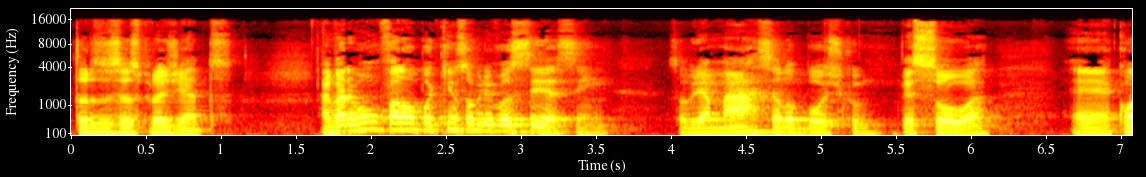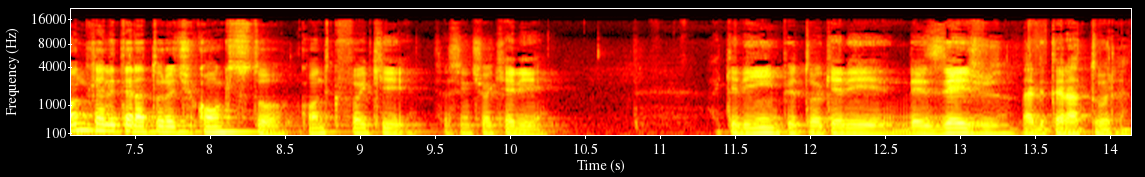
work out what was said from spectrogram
todos os seus projetos. Agora vamos falar um pouquinho sobre você, assim, sobre a Márcia Lobosco, pessoa. É, quando que a literatura te conquistou? Quando que foi que você sentiu aquele, aquele ímpeto, aquele desejo da literatura?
